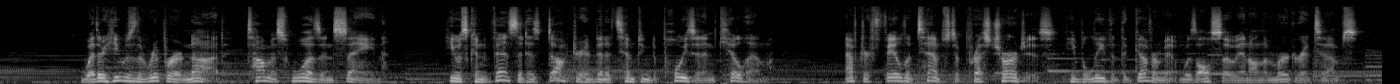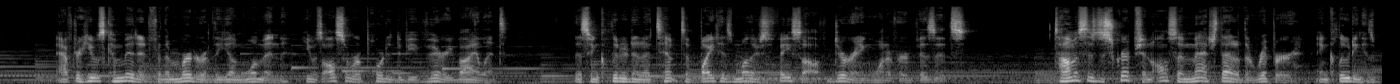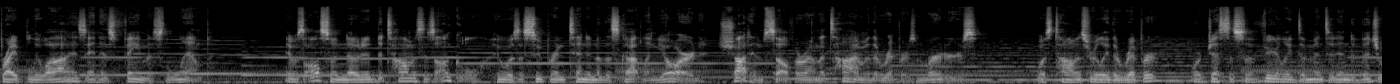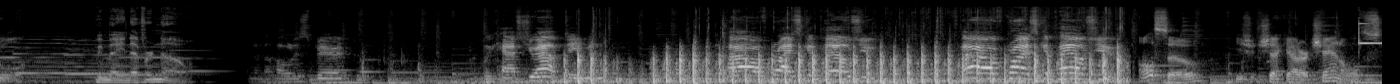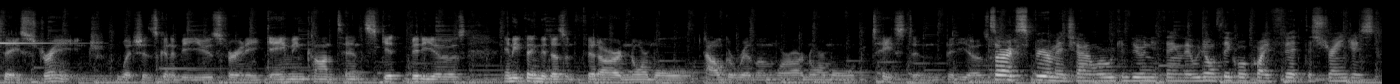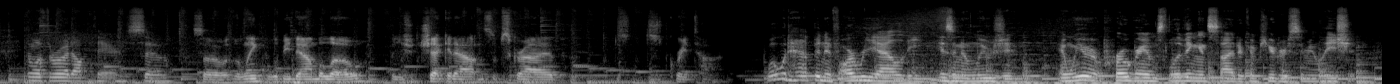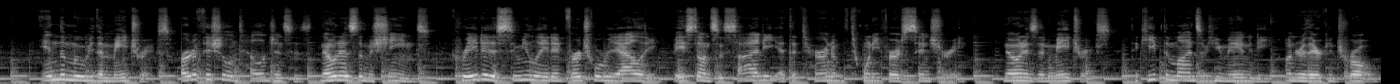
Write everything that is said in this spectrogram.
Whether he was the Ripper or not, Thomas was insane. He was convinced that his doctor had been attempting to poison and kill him. After failed attempts to press charges, he believed that the government was also in on the murder attempts. After he was committed for the murder of the young woman, he was also reported to be very violent. This included an attempt to bite his mother's face off during one of her visits. Thomas's description also matched that of the Ripper, including his bright blue eyes and his famous limp. It was also noted that Thomas's uncle, who was a superintendent of the Scotland Yard, shot himself around the time of the Ripper's murders. Was Thomas really the Ripper, or just a severely demented individual? We may never know. In the Holy Spirit, we cast you out, demon. The Power of Christ compels you. The power of Christ compels you. Also, you should check out our channel, Stay Strange, which is going to be used for any gaming content, skit videos, anything that doesn't fit our normal algorithm or our normal taste in videos. It's our experiment channel where we can do anything that we don't think will quite fit the strangest, and we'll throw it up there. So So the link will be down below, but you should check it out and subscribe. It's, it's a great time. What would happen if our reality is an illusion and we are programs living inside a computer simulation? In the movie The Matrix, artificial intelligences, known as the machines, created a simulated virtual reality based on society at the turn of the 21st century, known as the Matrix, to keep the minds of humanity under their control.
